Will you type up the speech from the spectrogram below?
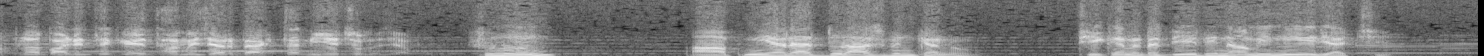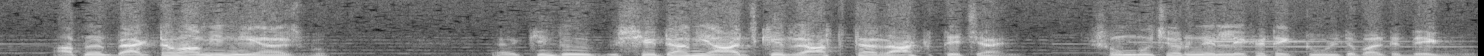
আপনার বাড়ি থেকে ধামিজার ব্যাগটা নিয়ে চলে যাব। শুনুন আপনি আর এত দূর আসবেন কেন? ঠিকানাটা দিয়ে দিন আমি নিয়ে যাচ্ছি। আপনার ব্যাগটাও আমি নিয়ে আসব। কিন্তু সেটা আমি আজকের রাতটা রাখতে চাই। শম্ভুচরণের লেখাটা একটু উল্টে পাল্টে দেখব।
